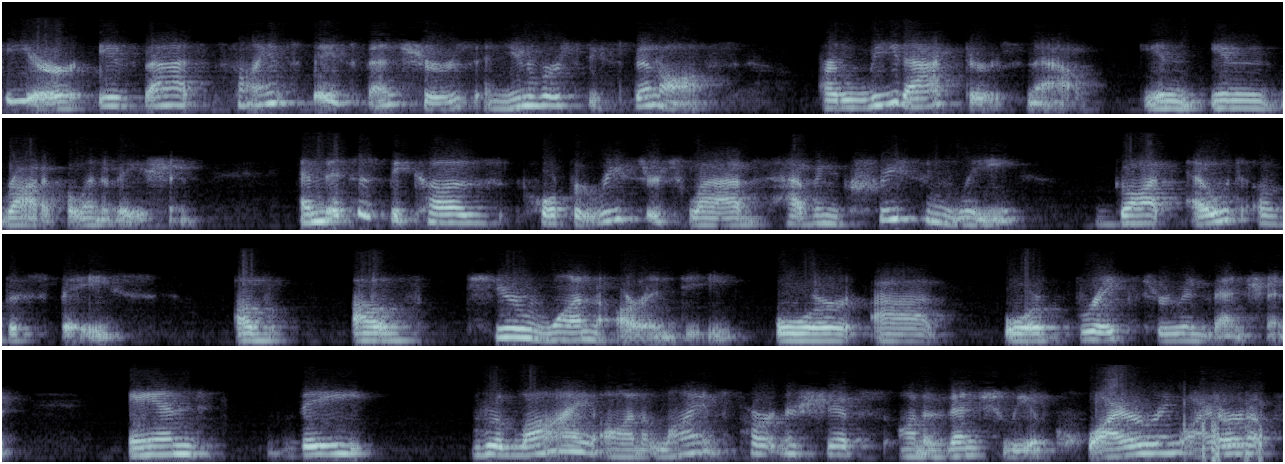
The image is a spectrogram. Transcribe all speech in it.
here is that science-based ventures and university spin-offs are lead actors now in, in radical innovation. And this is because corporate research labs have increasingly got out of the space of, of tier one R&D or, uh, or breakthrough invention. And they rely on alliance partnerships, on eventually acquiring startups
